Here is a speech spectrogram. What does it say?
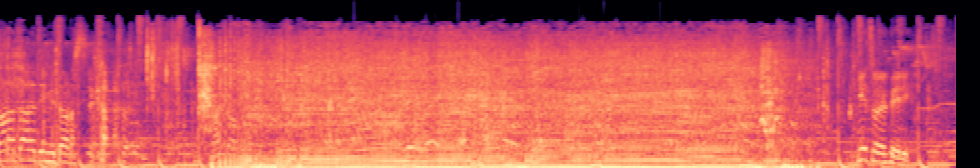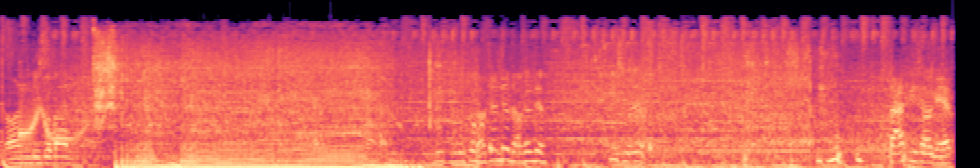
तड तड तिमी तड के छ यो फेरि? रन्डीको तातिसक्यो। यार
